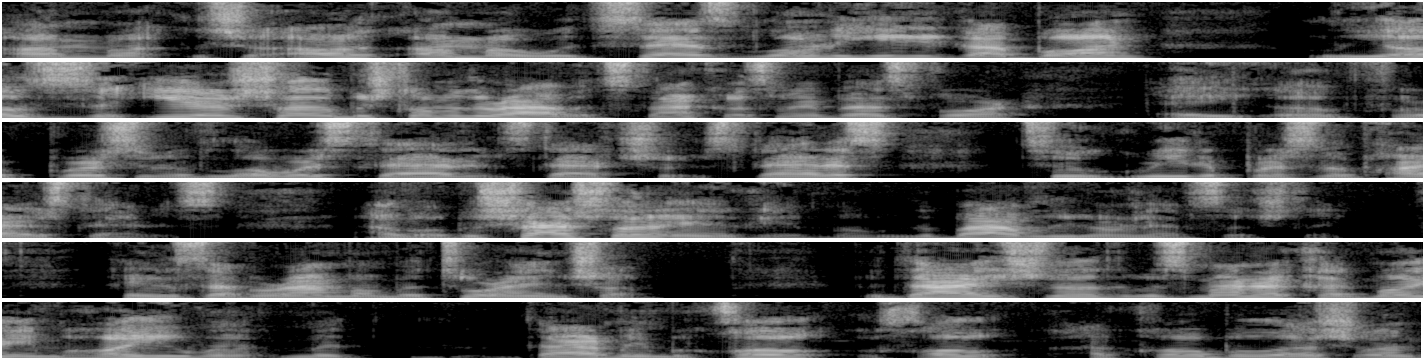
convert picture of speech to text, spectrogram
Amar would says, Loni higi gabon lio zeir shal b'shtom the rabbit. It's not customary best for a uh, for a person of lower status, status to greet a person of higher status. Ava b'shash lo okay, but the Bible you don't have such thing. King Sabaramba, but Torah ain't sham. ודאי ישנו בזמן הקדמונים היו מדברים בכל הכל בלשון.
